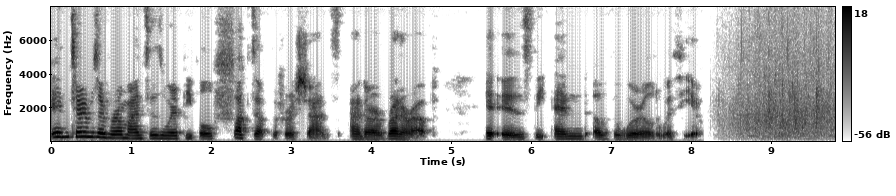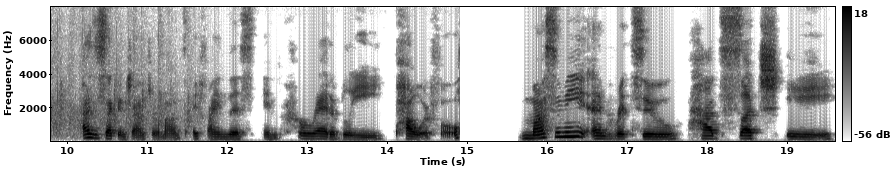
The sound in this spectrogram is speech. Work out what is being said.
In terms of romances where people fucked up the first chance and are runner up, it is the end of the world with you. As a second chance romance, I find this incredibly powerful. Masumi and Ritsu had such a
